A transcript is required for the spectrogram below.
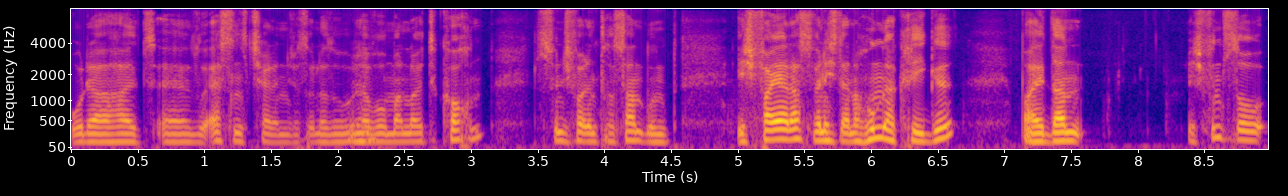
Oder halt äh, so Essens-Challenges oder so, oder Mhm. wo man Leute kochen. Das finde ich voll interessant und ich feiere das, wenn ich dann Hunger kriege, weil dann, ich finde so,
